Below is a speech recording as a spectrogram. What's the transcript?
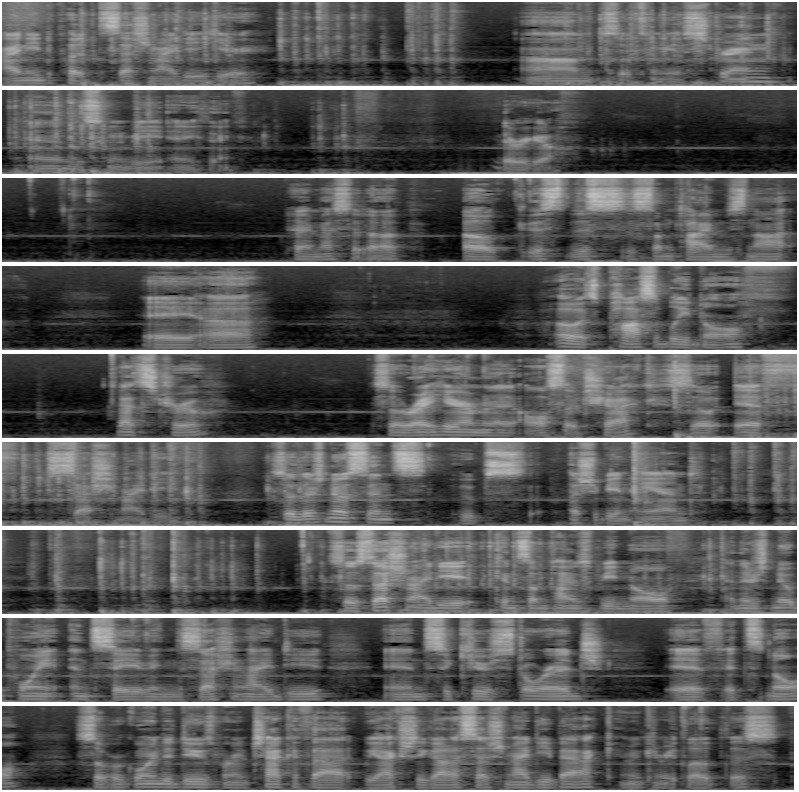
I need to put session ID here. Um, so it's going to be a string, and is going to be anything. There we go. Did I mess it up? Oh, this this is sometimes not a. Uh, oh, it's possibly null. That's true. So right here, I'm to also check. So if session ID. So there's no sense, oops, that should be an and. So session ID can sometimes be null and there's no point in saving the session ID in secure storage if it's null. So what we're going to do is we're going to check if that we actually got a session ID back and we can reload this.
